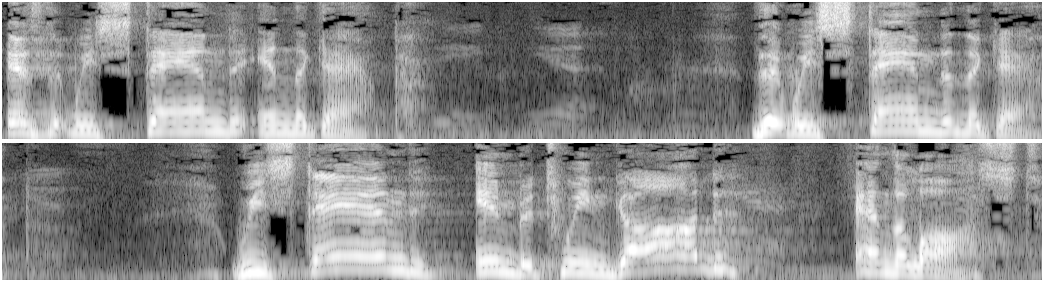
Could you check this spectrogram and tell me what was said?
is that we stand in the gap that we stand in the gap. We stand in between God and the lost.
